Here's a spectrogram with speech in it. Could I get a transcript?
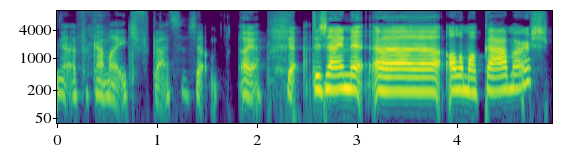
Ja, even camera ietsje verplaatsen. Zo. Oh ja. Ja. Er zijn eh, allemaal kamers.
